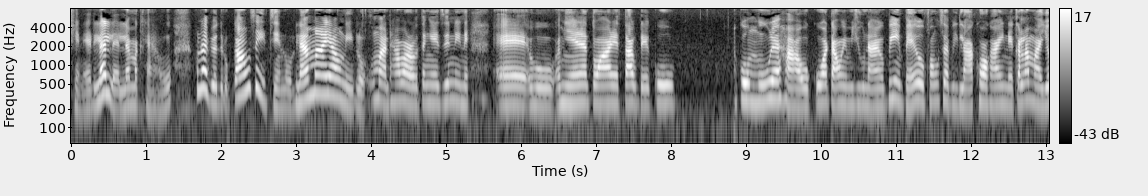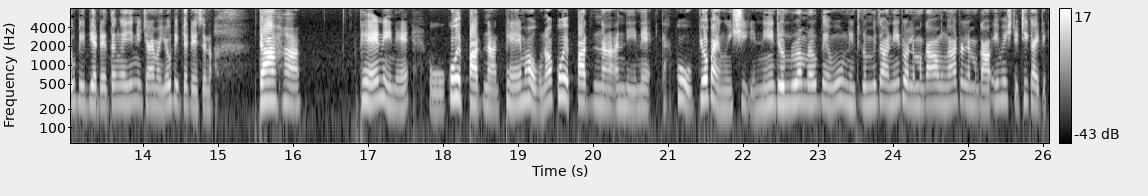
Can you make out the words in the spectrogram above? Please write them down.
ထင်တယ်လက်လည်းလက်မခံဘူးခုနပြောသလိုကောင်းစေခြင်းလို့လမ်းမရောက်နေလို့ဥမာထားပါတော့တငယ်ချင်းနေနဲ့အဲဟိုအမြဲတမ်းသွားတယ်တောက်တယ်ကိုကိုမူးတဲ့ဟာကိုကိုကတောင်းရင်မယူနိုင်ဘူးပြီးရင်ဘဲကိုဖုန်းဆက်ပြီးလာခေါ်ခိုင်းနေကလပ်မှာရုပ်တွေပြတ်တယ်တငယ်ချင်းတွေကြားမှာရုပ်တွေပြတ်တယ်ဆိုတော့ဒါဟာ ဘဲအနေနဲ့ဟိုကိုယ့်ရဲ့ partner ဘဲမဟုတ်ဘူးเนาะကိုယ့်ရဲ့ partner အနေနဲ့ဒါကိုပြောပိုင်ခွင့်ရှိတယ်နင်းဒီလိုတော့မလုပ်တင်ဘူးနင်းဒီလိုမျိုးကြောင့်နင်းတို့လည်းမကောင်းငါတို့လည်းမကောင်း image တွေထိခိုက်တယ်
